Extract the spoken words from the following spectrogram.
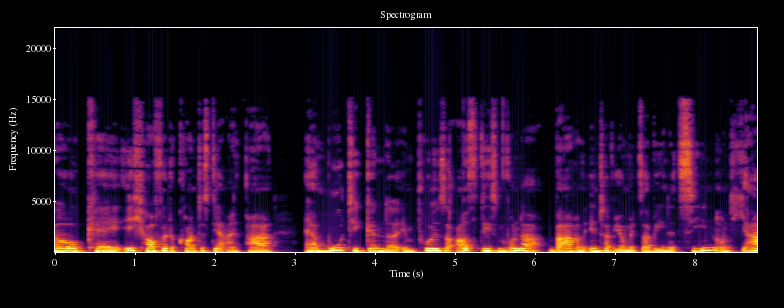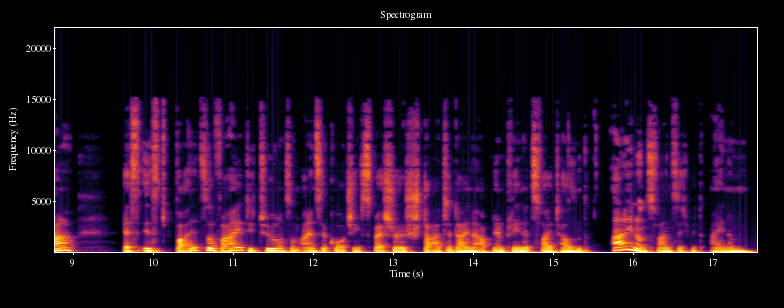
Okay, ich hoffe, du konntest dir ein paar ermutigende Impulse aus diesem wunderbaren Interview mit Sabine ziehen. Und ja, es ist bald soweit. Die Türen zum Einzelcoaching Special starte deine Abnehmpläne 2021 mit einem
